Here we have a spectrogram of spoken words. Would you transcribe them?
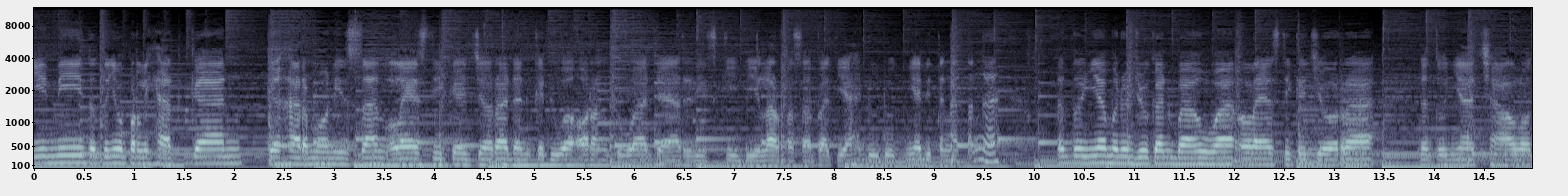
Ini tentunya memperlihatkan keharmonisan Lesti Kejora dan kedua orang tua dari Rizky Bilar Persahabat ya duduknya di tengah-tengah. Tentunya menunjukkan bahwa Lesti Kejora Tentunya calon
